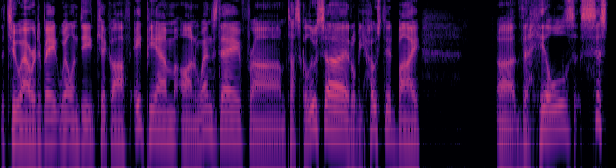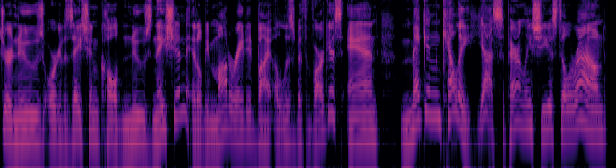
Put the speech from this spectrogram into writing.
The two hour debate will indeed kick off 8 p.m. on Wednesday from Tuscaloosa. It'll be hosted by uh, the Hill's sister news organization called News Nation. It'll be moderated by Elizabeth Vargas and Megyn Kelly. Yes, apparently she is still around.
